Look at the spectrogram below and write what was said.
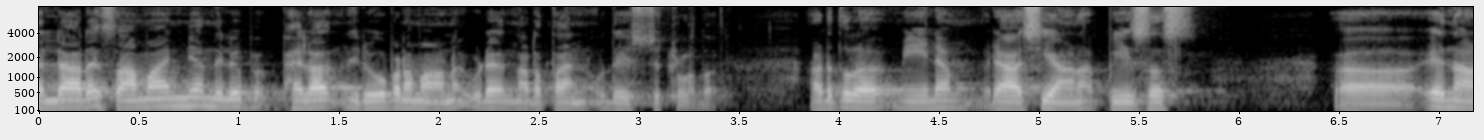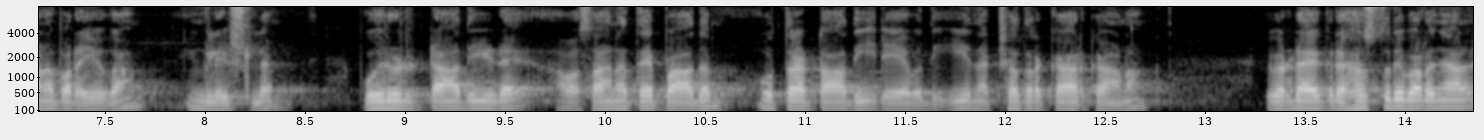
അല്ലാതെ സാമാന്യ നിലു ഫല നിരൂപണമാണ് ഇവിടെ നടത്താൻ ഉദ്ദേശിച്ചിട്ടുള്ളത്. അടുത്തത് മീനം രാശിയാണ് പീസസ് എന്നാണ് പറയുക ഇംഗ്ലീഷിൽ. പൂരുരുട്ടാതിയുടെ അവസാനത്തെ പാദം ഉത്രട്ടാതി രേവതി ഈ നക്ഷത്രക്കാർക്കാണ്. ഇവരുടെ ഗ്രഹസ്ഥിതി പറഞ്ഞാൽ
